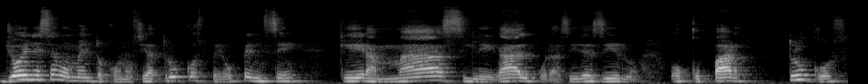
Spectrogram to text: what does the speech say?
Yo en ese momento conocía trucos, pero pensé que era más ilegal, por así decirlo, ocupar trucos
